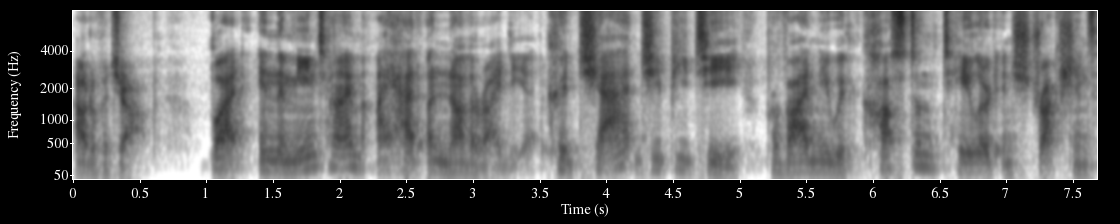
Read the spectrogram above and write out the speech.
out of a job. But in the meantime, I had another idea. Could ChatGPT provide me with custom tailored instructions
